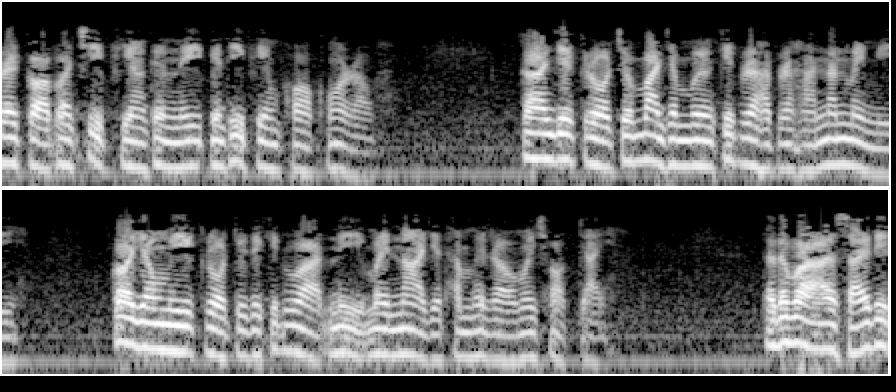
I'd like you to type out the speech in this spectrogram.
ประกอบอาชีพเพียงเท่านี้เป็นที่เพียงพอของเรา การจะโกรธชาวบ้านชาวเมืองคิดประหัตประหารนั้นไม่มี ก็ยังมีโกรธอยู่แต่คิดว่านี่ไม่น่าจะทำให้เราไม่ชอบใจ แต่ถ้าว่าอาศัยที่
